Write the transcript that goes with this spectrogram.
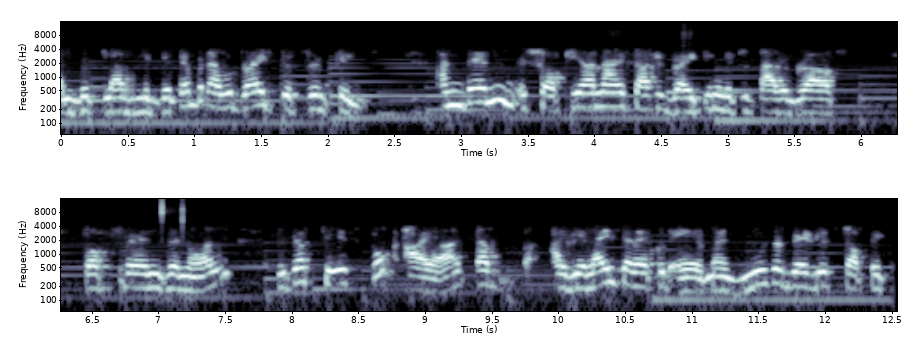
एंड विद लव लिख देते हैं but I would write different things and then शौकियाना I started writing little paragraphs for friends and all जब फेसबुक आया, तब I realise that I could air my views of various topics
